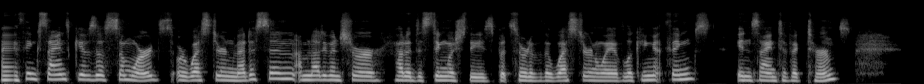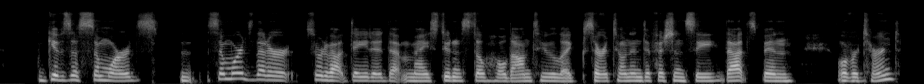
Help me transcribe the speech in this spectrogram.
I think science gives us some words or Western medicine. I'm not even sure how to distinguish these, but sort of the Western way of looking at things in scientific terms gives us some words, some words that are sort of outdated that my students still hold on to, like serotonin deficiency. That's been overturned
